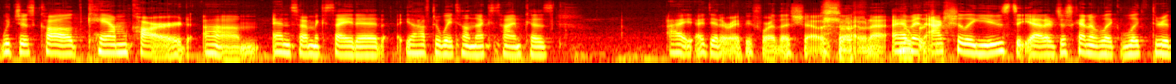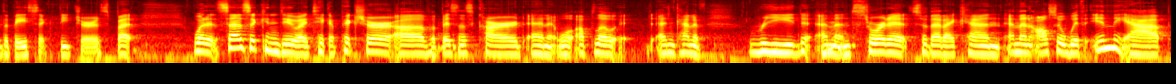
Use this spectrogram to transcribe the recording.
which is called Camcard, um, and so I'm excited. You'll have to wait till next time because I, I did it right before the show, so not, I haven't pictures. actually used it yet. I've just kind of like looked through the basic features, but what it says it can do, I take a picture of a business card and it will upload and kind of read and then sort it so that I can, and then also within the app,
